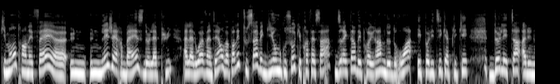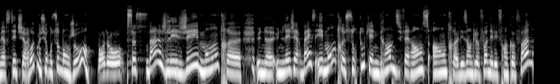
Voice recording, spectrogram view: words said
qui montre en effet euh, une, une légère baisse de l'appui à la loi 21. On va parler de tout ça avec Guillaume Rousseau, qui est professeur, directeur des programmes de droit et politique appliquée de l'État à l'Université de Sherbrooke. Monsieur Rousseau, bonjour. Bonjour. Ce sondage léger montre une, une légère baisse et montre surtout qu'il y a une grande différence entre les anglophones et les francophones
